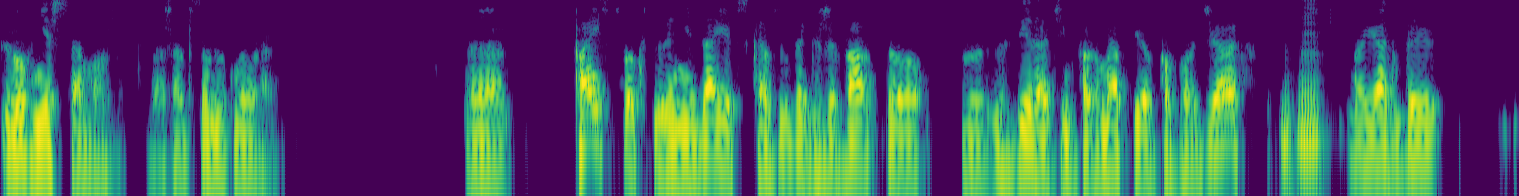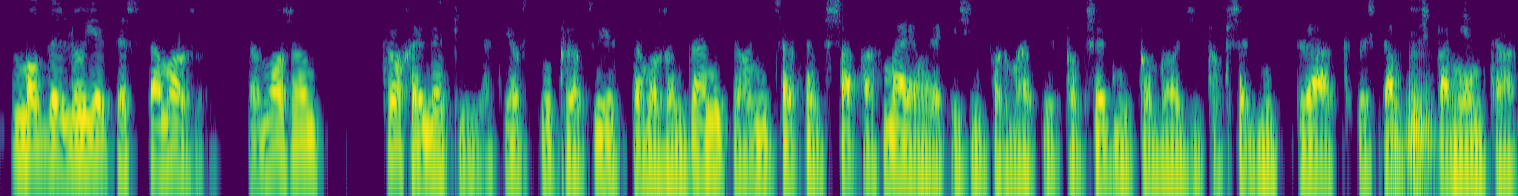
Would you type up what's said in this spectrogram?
również samorząd. Masz absolutną rację. E, Państwo, które nie daje wskazówek, że warto e, zbierać informacje o powodziach, Mhm. no jakby modeluje też samorząd. Samorząd trochę lepiej, jak ja współpracuję z samorządami, to oni czasem w szapach mają jakieś informacje z poprzednich powodzi, poprzednich strat, ktoś tam Mhm. coś pamięta,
